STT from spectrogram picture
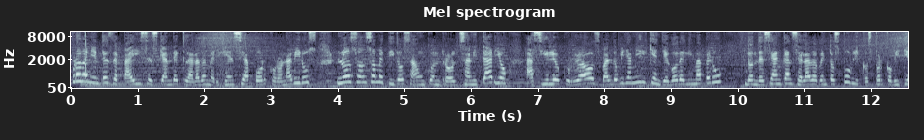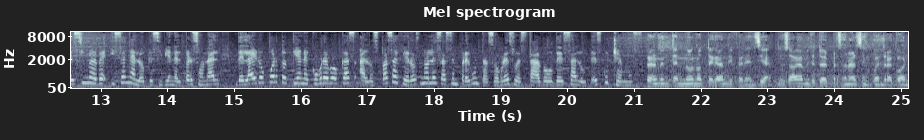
provenientes de países que han declarado emergencia por coronavirus, no son sometidos a un control sanitario. Así le ocurrió a Osvaldo Villamil, quien llegó de Lima, Perú, donde se han cancelado eventos públicos por COVID-19 y señaló que si bien el personal del aeropuerto tiene cubrebocas, a los pasajeros no les hacen preguntas sobre su estado de salud. Escuchemos. Realmente no noté gran diferencia. Pues obviamente todo el personal se encuentra con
